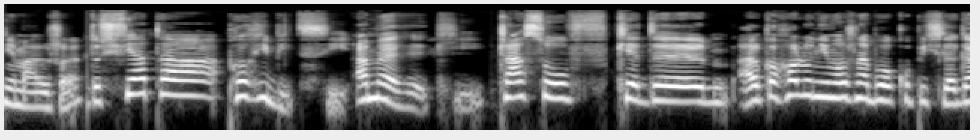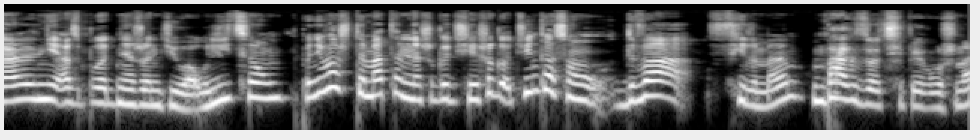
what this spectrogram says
niemalże, do świata prohibicji, Ameryki, czasów, kiedy alkoholu nie można było kupić legalnie, a zbrodnia rządziła ulicą. Ponieważ tematem naszego dzisiejszego odcinka są dwa filmy, bardzo od siebie różne,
